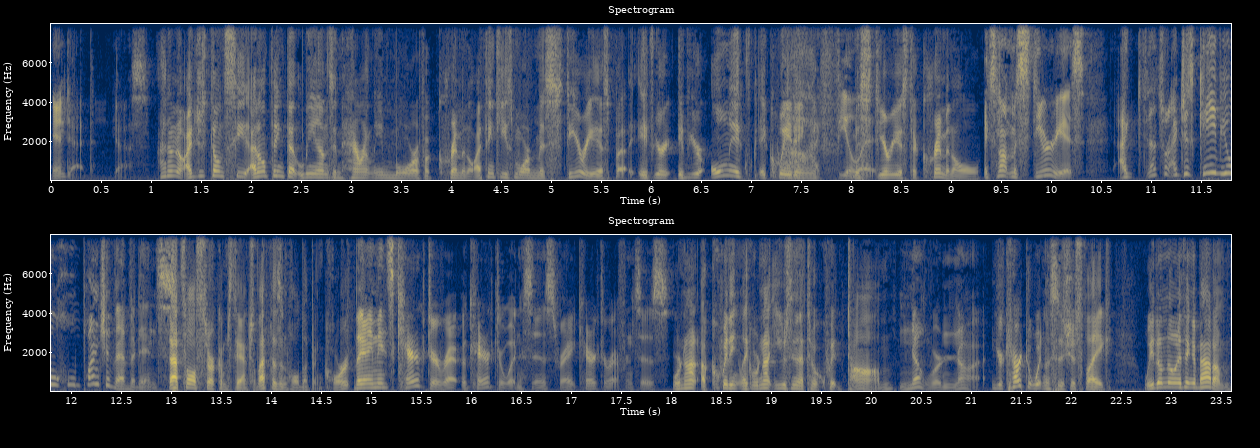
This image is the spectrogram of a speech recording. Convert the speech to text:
and dead. Yes. I don't know. I just don't see. I don't think that Leon's inherently more of a criminal. I think he's more mysterious. But if you're if you're only equating Ah, feel it. mysterious to criminal, It's not mysterious. I that's what I just gave you a whole bunch of evidence. that's all circumstantial. That doesn't hold up in court. but I mean, it's character re- character witnesses, right? Character references. We're not acquitting. Like we're not using that to acquit Dom. No, we're not. Your character witness is just like we don't know anything about him.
